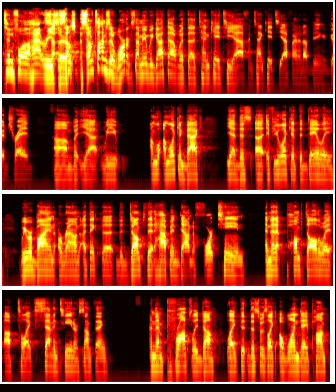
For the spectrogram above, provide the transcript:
tinfoil hat research. So, some, sometimes it works. I mean, we got that with the 10K TF, and 10K TF ended up being a good trade. Um, but yeah, we, I'm, I'm looking back. Yeah, this. Uh, if you look at the daily, we were buying around. I think the the dump that happened down to 14, and then it pumped all the way up to like 17 or something, and then promptly dumped. Like th- this was like a one day pump,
